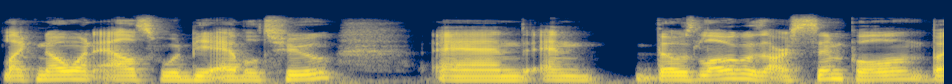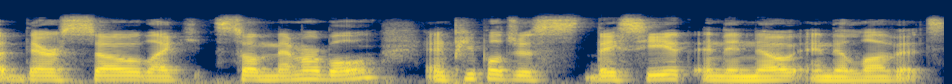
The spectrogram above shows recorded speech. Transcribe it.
like no one else would be able to. And and those logos are simple, but they're so like so memorable, and people just they see it and they know it and they love it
